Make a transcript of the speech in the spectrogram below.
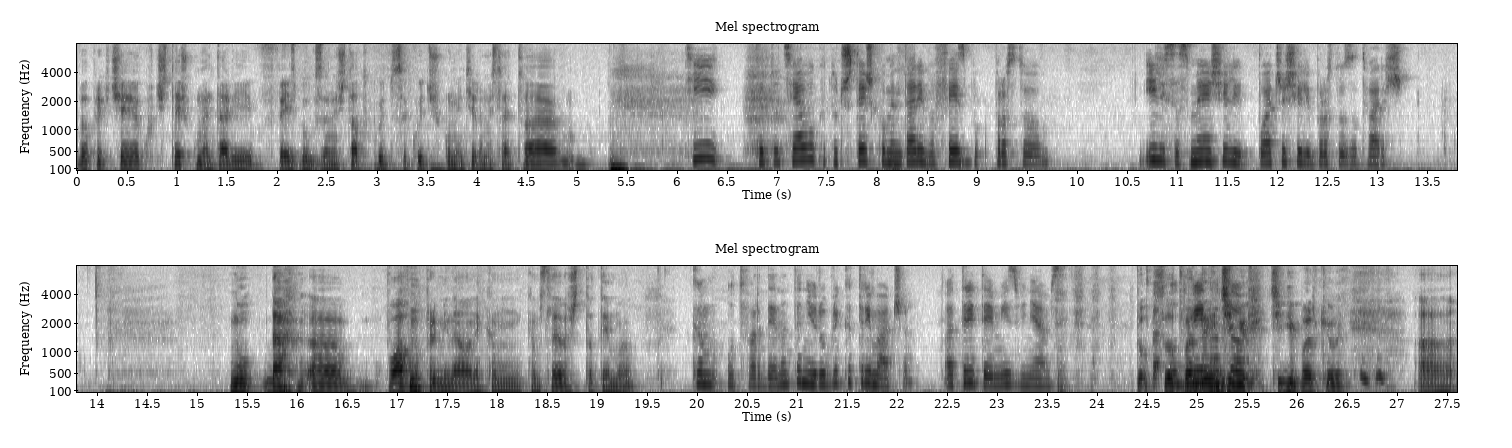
Въпреки, че ако четеш коментари в Фейсбук за нещата, които са, които ще коментираме след това... Ти като цяло, като четеш коментари във Фейсбук, просто или се смееш, или плачеш, или просто затваряш. Но да, а, плавно преминаване към, към следващата тема. Към утвърдената ни рубрика Три мача. А три теми, извинявам се. Толкова са утвърдени, че, че ги бъркаме. А,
